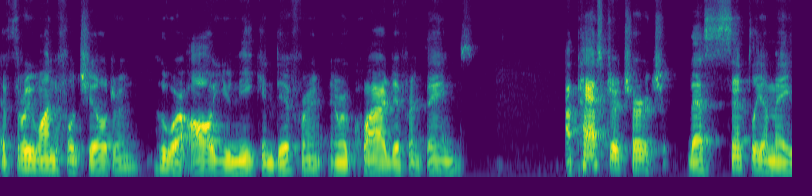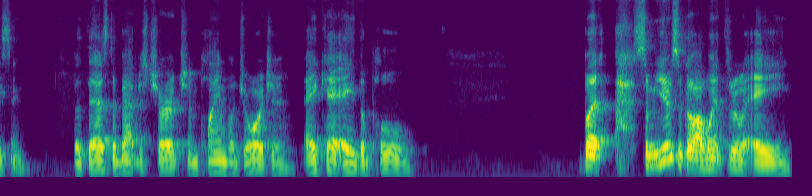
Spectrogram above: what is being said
I have three wonderful children who are all unique and different and require different things. I pastor a church that's simply amazing, Bethesda Baptist Church in Plainville, Georgia, AKA The Pool. But some years ago, I went through a,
